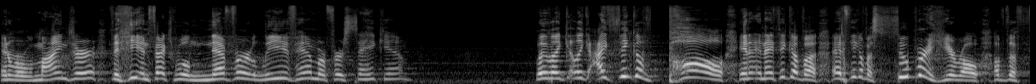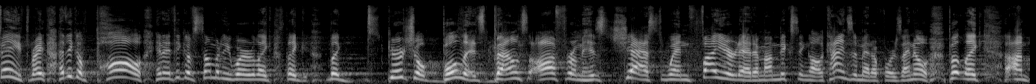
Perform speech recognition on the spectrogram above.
and a reminder that he, in fact, will never leave him or forsake him? Like, like, like I think of Paul and, and I think of a I think of a superhero of the faith, right? I think of Paul and I think of somebody where like like like spiritual bullets bounce off from his chest when fired at him. I'm mixing all kinds of metaphors, I know, but like um,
